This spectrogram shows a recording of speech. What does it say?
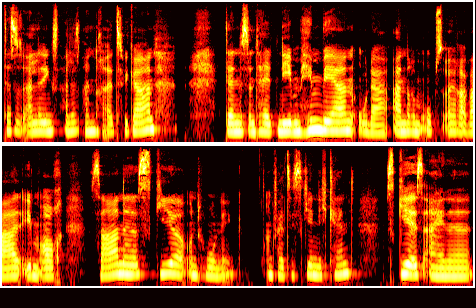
Das ist allerdings alles andere als vegan, denn es enthält neben Himbeeren oder anderem Obst eurer Wahl eben auch Sahne, Skier und Honig. Und falls ihr Skier nicht kennt, Skier ist eine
